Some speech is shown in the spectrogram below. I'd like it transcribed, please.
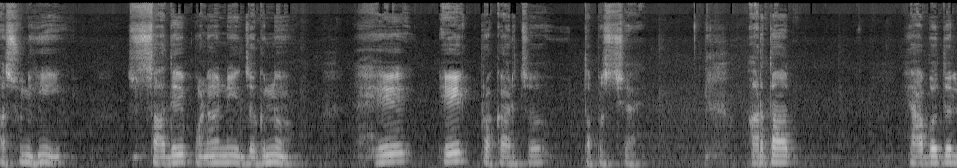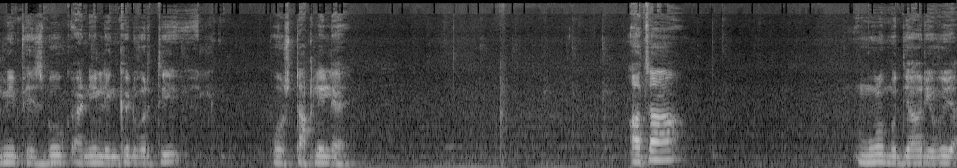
असूनही साधेपणाने जगणं हे एक प्रकारचं तपस्या आहे. अर्थात ह्याबद्दल मी फेसबुक आणि लिंकेडवरती पोस्ट टाकलेले आहे. आता मूळ मुद्द्यावर येऊया.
